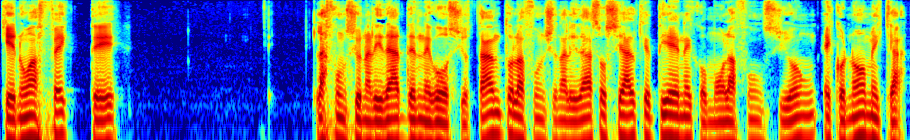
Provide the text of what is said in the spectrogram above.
que no afecte la funcionalidad del negocio, tanto la funcionalidad social que tiene como la función económica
